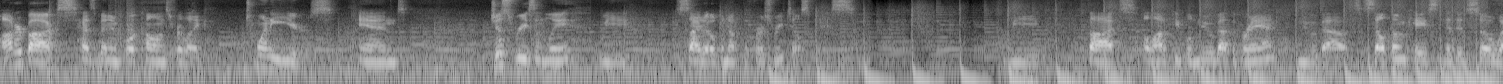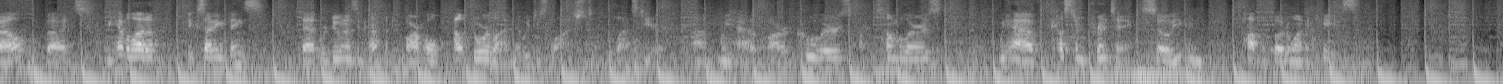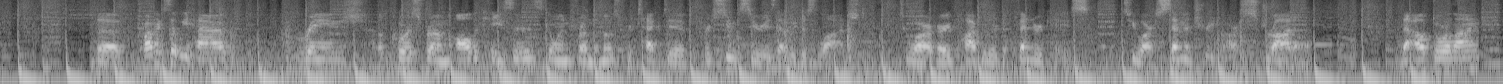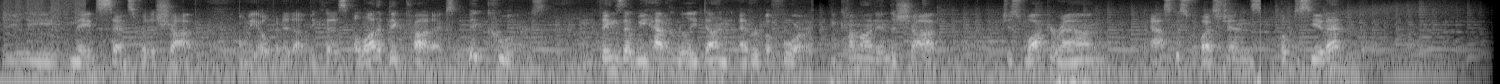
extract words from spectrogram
Otterbox has been in Fort Collins for like 20 years, and just recently we decided to open up the first retail space. We thought a lot of people knew about the brand, knew about cell phone cases that did so well, but we have a lot of exciting things that we're doing as a company. Our whole outdoor line that we just launched last year. Um, we have our coolers, our tumblers, we have custom printing, so you can pop a photo on a case. The products that we have range, of course, from all the cases, going from the most protective Pursuit series that we just launched, to our very popular Defender case, to our Symmetry, our Strata. The outdoor line really made sense for the shop when we opened it up because a lot of big products, big coolers, things that we haven't really done ever before. You come on in the shop, just walk around, ask us questions, hope to see you then.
